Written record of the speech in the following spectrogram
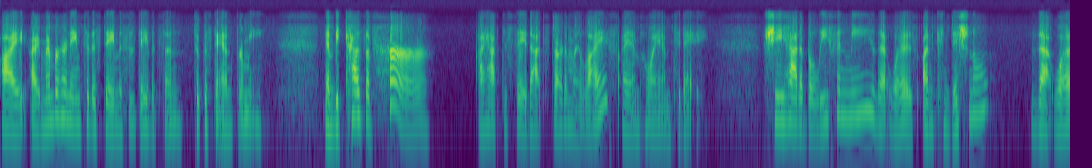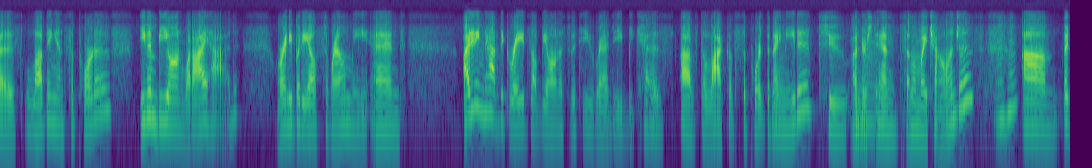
I I remember her name to this day, Mrs. Davidson, took a stand for me. And because of her, I have to say that started my life. I am who I am today. She had a belief in me that was unconditional, that was loving and supportive, even beyond what I had or anybody else around me. And I didn't even have the grades, I'll be honest with you, Randi, because of the lack of support that I needed to mm-hmm. understand some of my challenges. Mm-hmm. Um, but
